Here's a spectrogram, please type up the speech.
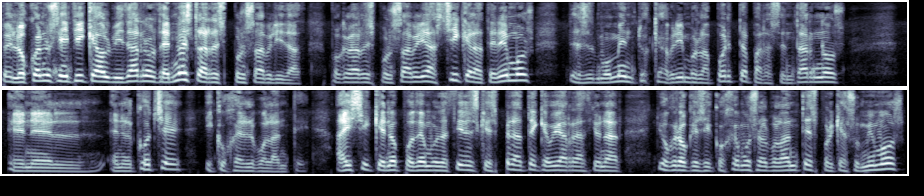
lo cual no significa olvidarnos de nuestra responsabilidad, porque la responsabilidad sí que la tenemos desde el momento que abrimos la puerta para sentarnos en el, en el coche y coger el volante. Ahí sí que no podemos decir es que espérate que voy a reaccionar. Yo creo que si cogemos el volante es porque asumimos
